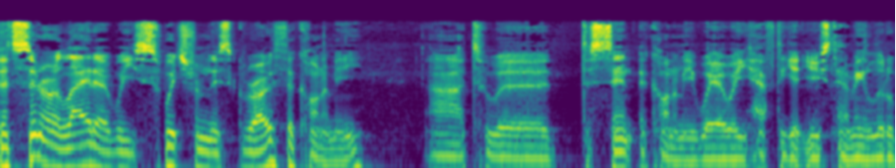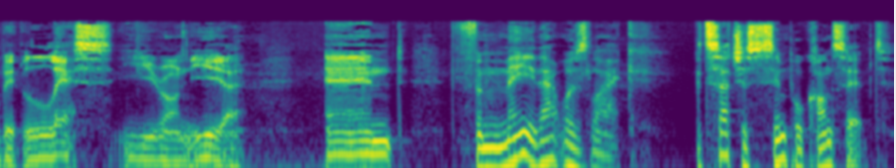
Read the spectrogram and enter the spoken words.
That sooner or later we switch from this growth economy uh, to a descent economy where we have to get used to having a little bit less year on year. And for me, that was like, it's such a simple concept,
